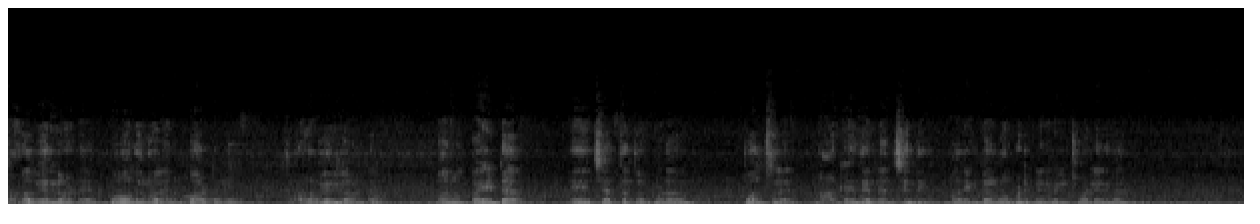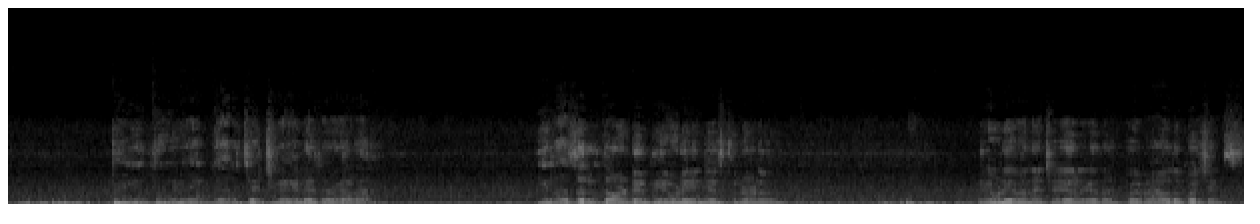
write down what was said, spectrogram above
చాలా వేరుగా ఉంటాయి ఆయన బోధలు ఆయన పాటలు. చాలా వేరుగా ఉంటాయి. మనం బయట ఏ చెత్తతో కూడా పోల్చలేం. నాకైతే నచ్చింది. మరి ఇంకా లోపలికి నేను వెళ్ళి చూడలేదు కానీ. బెత్తు వివేక్ గారి చర్చిగా ఇలా జరగాల? ఇలా జరుగుతా ఉంటే దేవుడు ఏం చేస్తున్నాడు? దేవుడు ఏమైనా చేయాలి కదా? Why may have the questions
